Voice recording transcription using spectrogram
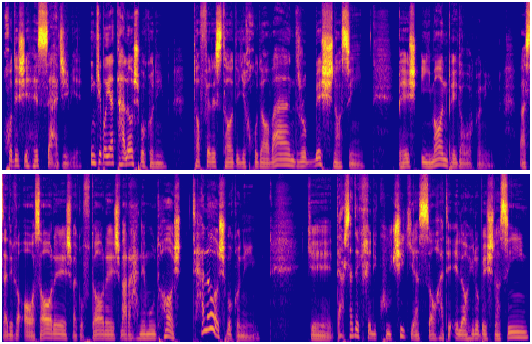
خودش یه حس عجیبیه. اینکه باید تلاش بکنیم. تا فرستاده خداوند رو بشناسیم بهش ایمان پیدا بکنیم و از طریق آثارش و گفتارش و رهنمودهاش تلاش بکنیم که درصد خیلی کوچیکی از ساحت الهی رو بشناسیم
